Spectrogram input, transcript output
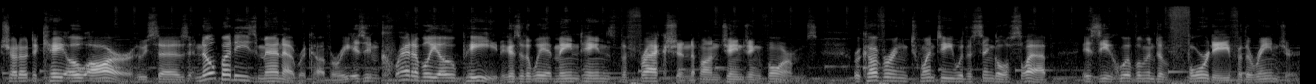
shout out to KOR, who says, Nobody's mana recovery is incredibly OP because of the way it maintains the fraction upon changing forms. Recovering 20 with a single slap is the equivalent of 40 for the Ranger.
